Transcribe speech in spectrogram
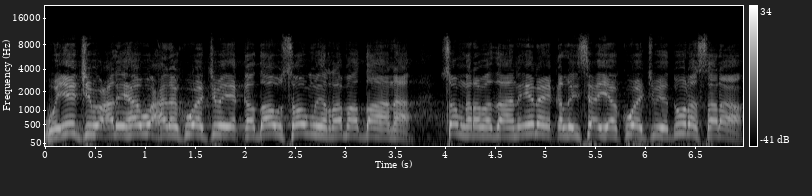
Wayejibu calayhaa waxaana ku waajibaya qadaa'u sawmi ramadaana. Soomka ramadaan inay qallayso ayaa ku waajibaya duuna salaa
